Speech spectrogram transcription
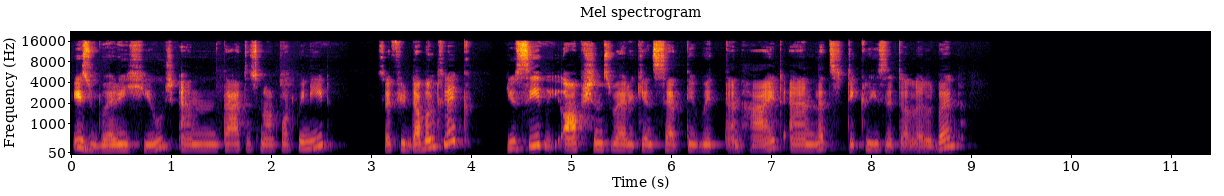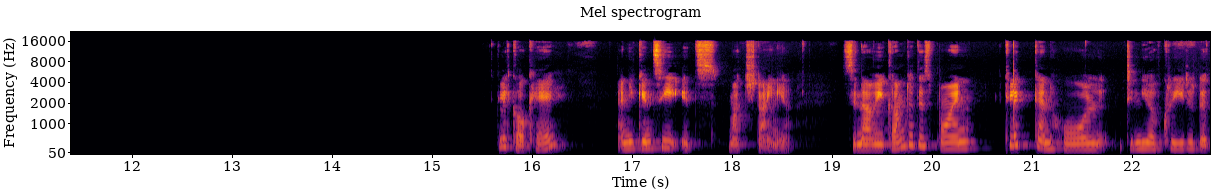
is very huge and that is not what we need. So if you double click, you see the options where you can set the width and height and let's decrease it a little bit. Click OK and you can see it's much tinier. So now we come to this point, click and hold till you have created a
